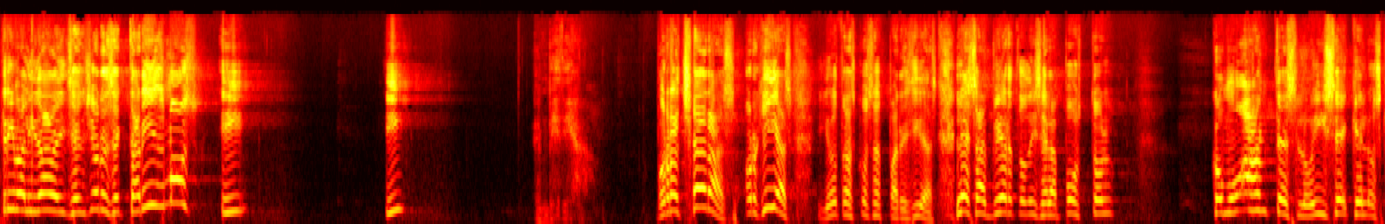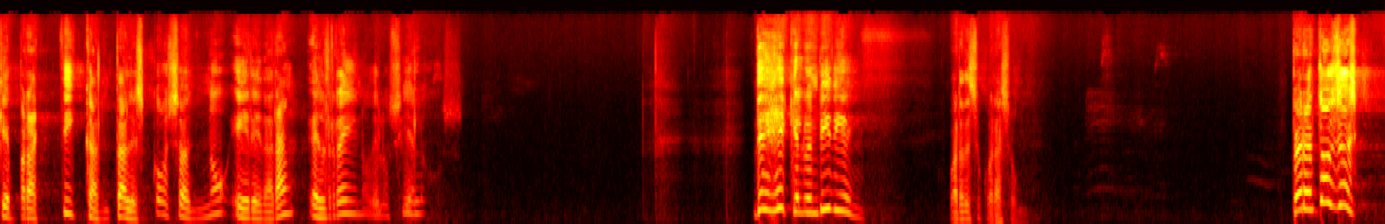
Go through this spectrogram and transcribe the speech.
rivalidad, disensiones, sectarismos y, y envidia. Borracheras, orgías y otras cosas parecidas. Les advierto, dice el apóstol, como antes lo hice, que los que practican tales cosas no heredarán el reino de los cielos. Deje que lo envidien. Guarde su corazón. Pero entonces,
